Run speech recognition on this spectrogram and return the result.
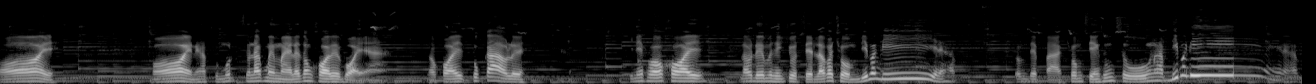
คอยคอยนะครับ สมมติสุนัขใหม่ๆเราต้องคอยบ่อยๆอ่าเราคอยทุกก้าวเลย ทีนี้พอคอยเราเดินมาถึงจุดเสร็จเราก็ชมดีมากดีนะครับชมแต่ปากชมเสียงสูงๆนะครับ ดีมากดีนะครับ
